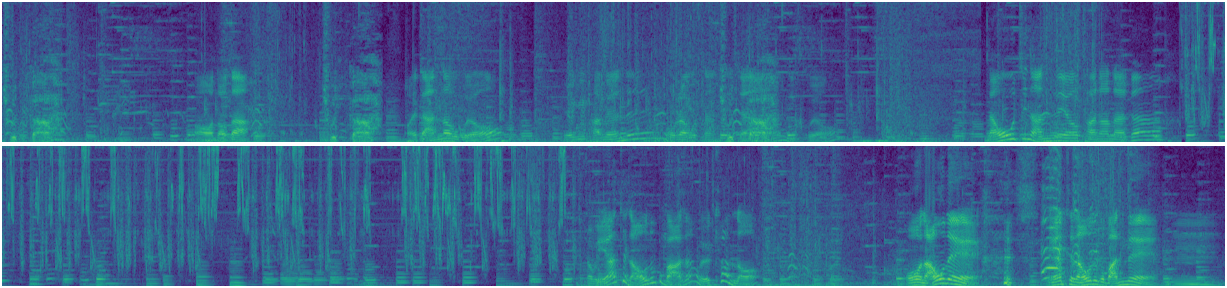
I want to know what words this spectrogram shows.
좋다 어 너다. 좋다 어, 일단 안 나오고요. 여기 가면은 오랑우탄 대장. 있고요 나오진 않네요 바나나가 야, 얘한테 나오는 거 맞아? 왜 이렇게 안 나와? 어, 나오네. 얘한테 나오는 거 맞네. 음.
